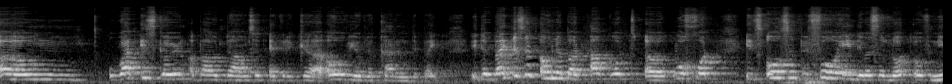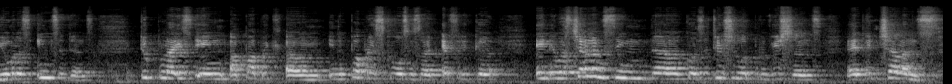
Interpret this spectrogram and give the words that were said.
um, what is going about now in South Africa, overview of the current debate. The debate isn't only about OGOD, uh, it's also beforehand there was a lot of numerous incidents took place in a public, um, in the public schools in South Africa and it was challenging the constitutional provisions had been challenged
